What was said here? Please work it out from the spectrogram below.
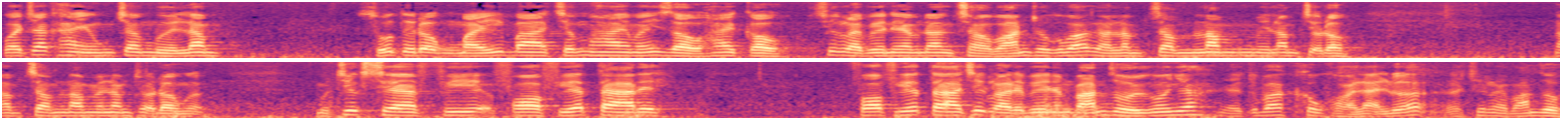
Quay chắc 2015. Số tự động máy 3.2 máy dầu hai cầu. Chiếc là bên em đang chào bán cho các bác là 555 triệu đồng. 555 triệu đồng ạ. Một chiếc xe Ford Fiesta đây. Ford Fiesta chiếc này bên em bán rồi các bác nhé. Để các bác không khỏi lại nữa. Chiếc này bán rồi.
